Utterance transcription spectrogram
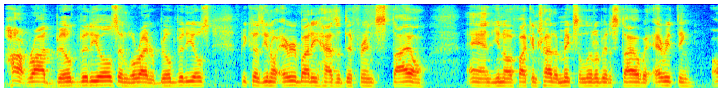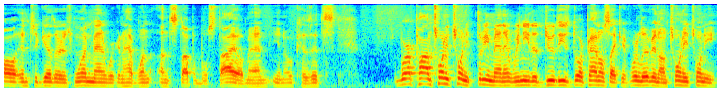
hot rod build videos and lowrider build videos because you know everybody has a different style. And you know if I can try to mix a little bit of style with everything all in together as one man we're gonna have one unstoppable style man you know because it's we're upon 2023 man and we need to do these door panels like if we're living on 2025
